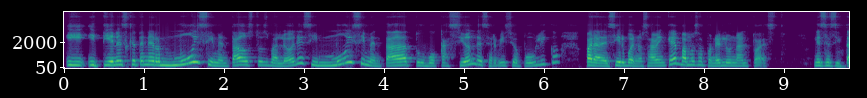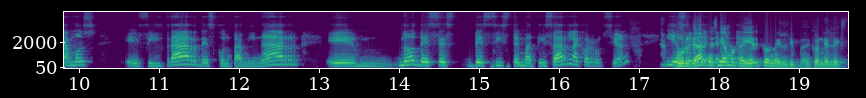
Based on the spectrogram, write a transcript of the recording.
y, y, tienes que tener muy cimentados tus valores y muy cimentada tu vocación de servicio público para decir, bueno, ¿saben qué? Vamos a ponerle un alto a esto necesitamos eh, filtrar, descontaminar, eh, ¿no? Des desistematizar la corrupción. Y purgar, decíamos ayer con el, con el ex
